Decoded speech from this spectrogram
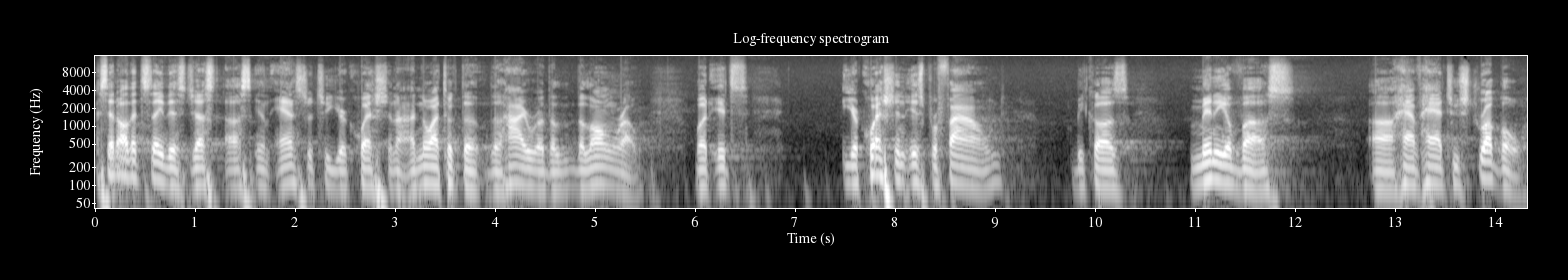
I said all that to say this, Justice in answer to your question. I know I took the, the high road, the, the long road, but it's your question is profound because many of us uh, have had to struggle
